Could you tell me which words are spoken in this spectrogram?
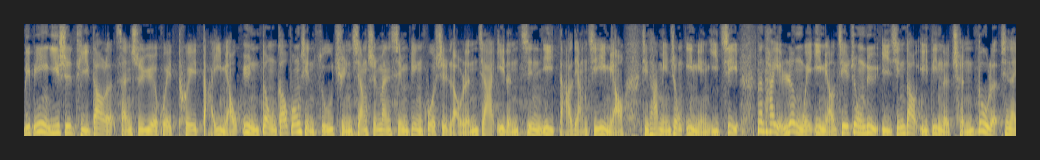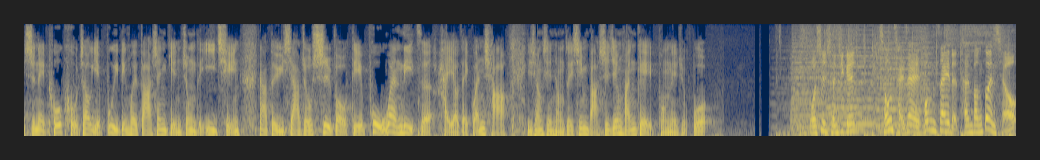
李炳颖医师提到了三四月会推打疫苗运动，高风险族群像是慢性病或是老人家，一人建议打两剂疫苗，其他民众一年一剂。那他也认为疫苗接种率已经到一定的程度了，现在室内脱口罩也不一定会发生严重的疫情。那对于下周是否跌破万例，则还要再观察。以上现场最新，把时间还给棚内主播。我是陈志根。从踩在风灾的坍方断桥，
